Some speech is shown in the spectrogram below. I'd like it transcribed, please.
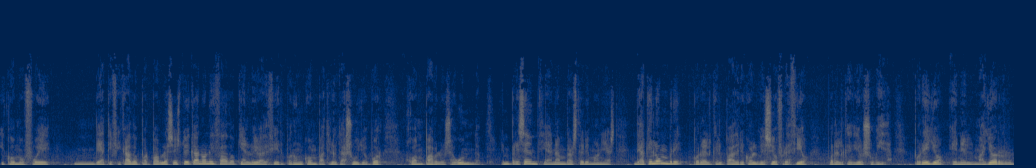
y cómo fue beatificado por Pablo VI y canonizado, ¿quién lo iba a decir? Por un compatriota suyo, por Juan Pablo II, en presencia en ambas ceremonias de aquel hombre por el que el padre Colbe se ofreció, por el que dio su vida. Por ello, en el mayor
